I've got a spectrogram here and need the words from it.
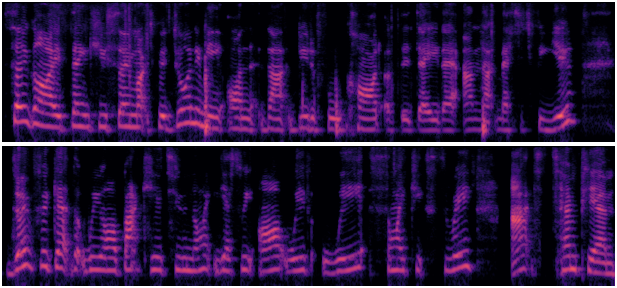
So, guys, thank you so much for joining me on that beautiful card of the day there and that message for you. Don't forget that we are back here tonight. Yes, we are with We Psychics 3 at 10 p.m.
